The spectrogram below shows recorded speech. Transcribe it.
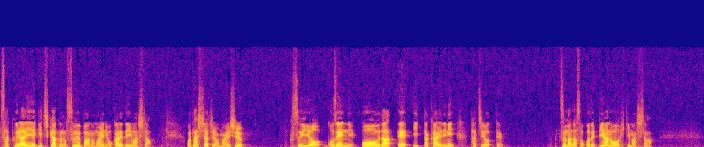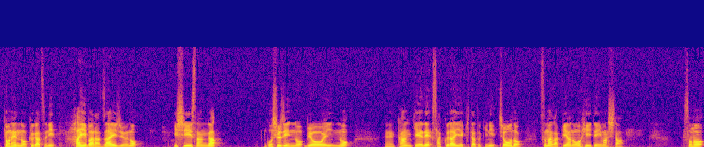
桜井駅近くのスーパーの前に置かれていました。私たちは毎週水曜午前に大宇田へ行った帰りに立ち寄って妻がそこでピアノを弾きました。去年の9月に灰原在住の石井さんがご主人の病院の関係で桜井へ来た時にちょうど妻がピアノを弾いていました。その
